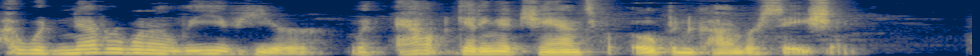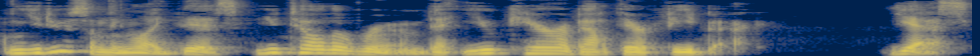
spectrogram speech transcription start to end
I would never want to leave here without getting a chance for open conversation. When you do something like this, you tell the room that you care about their feedback. Yes,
